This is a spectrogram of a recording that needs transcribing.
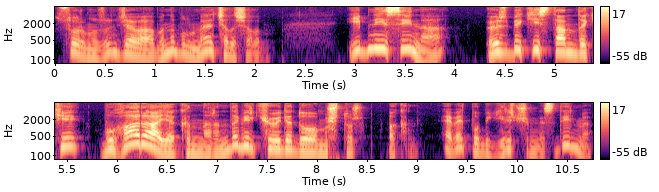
sorumuzun cevabını bulmaya çalışalım. İbn Sina Özbekistan'daki Buhara yakınlarında bir köyde doğmuştur. Bakın Evet bu bir giriş cümlesi değil mi?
